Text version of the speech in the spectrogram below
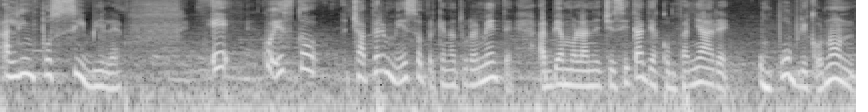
all'impossibile. E questo ci ha permesso, perché naturalmente abbiamo la necessità di accompagnare un pubblico non,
